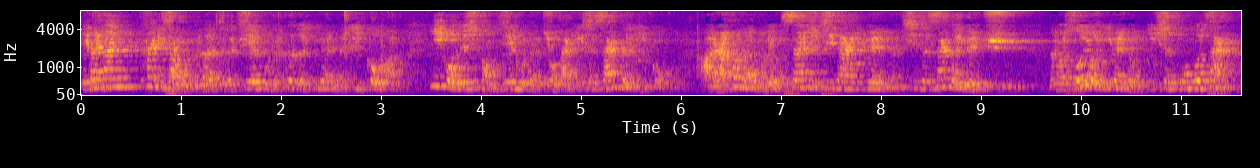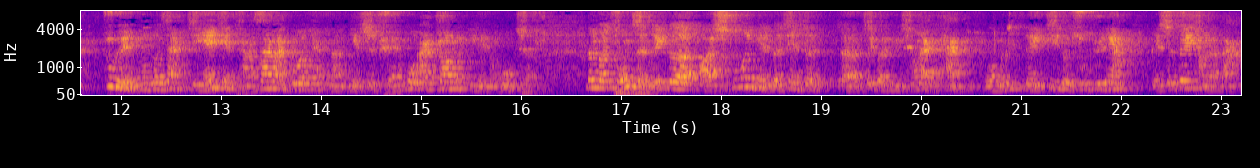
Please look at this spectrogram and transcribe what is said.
给大家看一下我们的这个接入的各个医院的异构啊，异构的系统接入了九百一十三个异构。啊，然后呢，我们有三十七家医院的七十三个院区，那么所有医院的医生工作站、住院工作站、检验检查三万多台呢，也是全部安装了医联的工程。那么从整这个啊十多年的建设呃这个旅程来看，我们累计的数据量也是非常的大。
